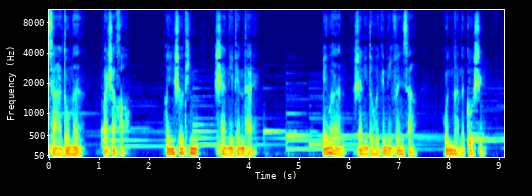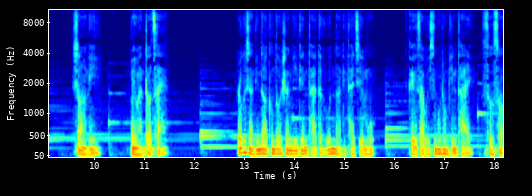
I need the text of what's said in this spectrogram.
小耳朵们，晚上好，欢迎收听山妮电台。每晚山妮都会跟你分享温暖的故事，希望你每晚都在。如果想听到更多山妮电台的温暖电台节目，可以在微信公众平台搜索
